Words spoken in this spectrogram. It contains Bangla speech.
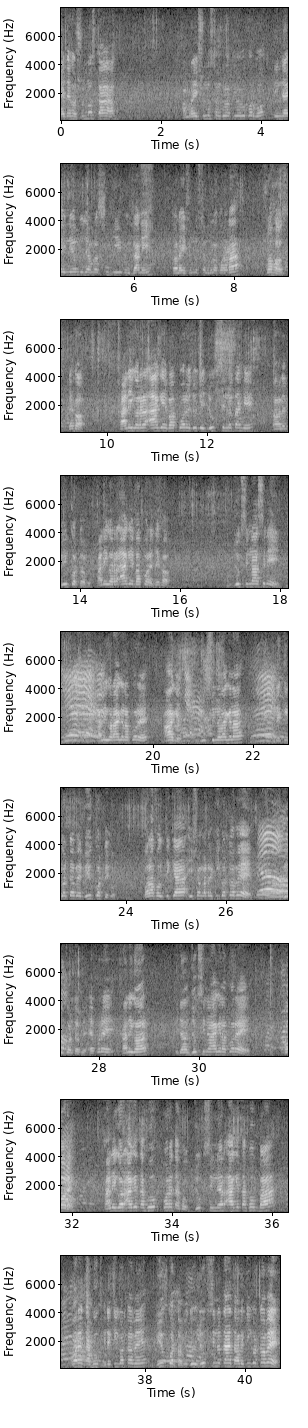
এই দেখো শূন্যস্থান। আমরা এই শূন্যস্থানগুলো কীভাবে করব? তিনটা এই নিয়ম যদি আমরা শিখি এবং জানি তাহলে এই শূন্যস্থানগুলো করাটা সহজ। দেখো খালি ঘরের আগে বা পরে যদি যুগ চিহ্ন থাকে তাহলে বিয়োগ করতে হবে। খালি ঘরের আগে বা পরে দেখো। যুগ চিহ্ন খালি ঘর আগে না পরে? আগে। যুগ চিহ্ন আগে না কি করতে হবে? বিয়োগ করতে হবে। ফলাফল টিকা এই সংখ্যাটা কি করতে হবে? বিয়োগ করতে হবে। এরপরে খালি ঘর এটা যুগ চিহ্ন আগে না পরে? পরে। খালি ঘর আগে থাকুক, পরে থাকুক। যুগ চিহ্নের আগে থাকুক বা পরে থাকুক, এটা কি করতে হবে? বিয়োগ করতে হবে। যদি যুগ চিহ্ন থাকে, তাহলে কি করতে হবে?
